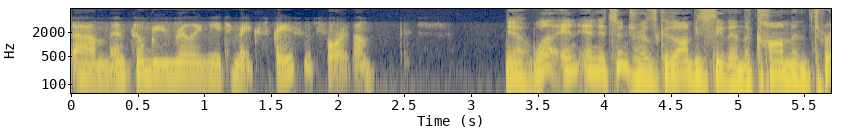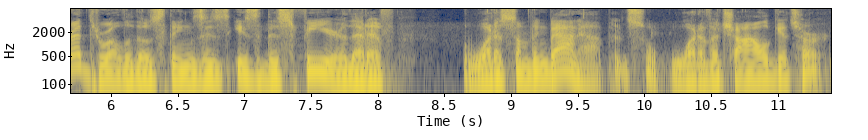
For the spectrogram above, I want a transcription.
Um, and so we really need to make spaces for them. Yeah, well, and, and it's interesting because obviously then the common thread through all of those things is is this fear that if what if something bad happens? What if a child gets hurt?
